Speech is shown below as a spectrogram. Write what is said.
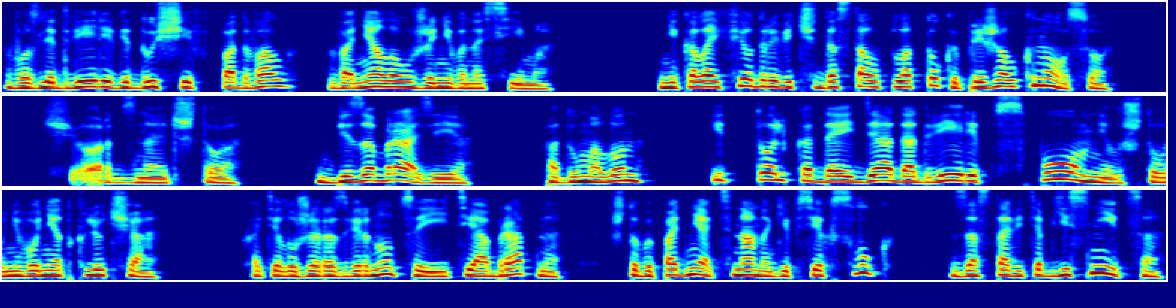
Возле двери, ведущей в подвал, воняло уже невыносимо. Николай Федорович достал платок и прижал к носу. «Черт знает что! Безобразие!» – подумал он, и только дойдя до двери, вспомнил, что у него нет ключа. Хотел уже развернуться и идти обратно, чтобы поднять на ноги всех слуг, заставить объясниться.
